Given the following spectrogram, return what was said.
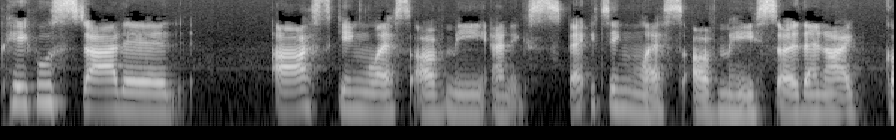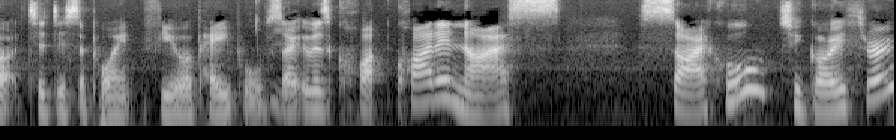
People started asking less of me and expecting less of me. So then I got to disappoint fewer people. So it was quite quite a nice cycle to go through.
